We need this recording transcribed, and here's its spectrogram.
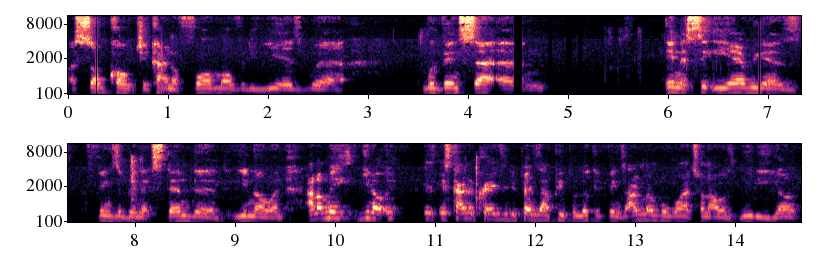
a subculture kind of form over the years where within certain inner city areas, things have been extended, you know. And, and I mean, you know, it, it's kind of crazy. It depends how people look at things. I remember once when I was really young,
